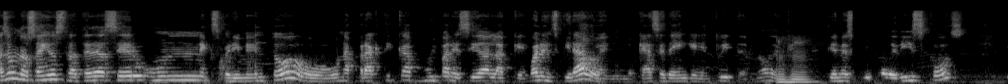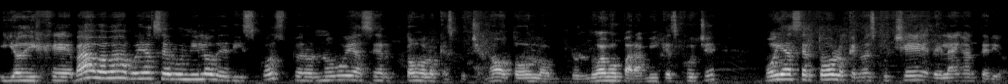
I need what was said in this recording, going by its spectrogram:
Hace unos años traté de hacer un experimento o una práctica muy parecida a la que, bueno, inspirado en lo que hace Dengue en Twitter, ¿no? De que tienes un hilo de discos. Y yo dije, va, va, va, voy a hacer un hilo de discos, pero no voy a hacer todo lo que escuche, ¿no? Todo lo, nuevo para mí que escuche. Voy a hacer todo lo que no escuché del año anterior.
